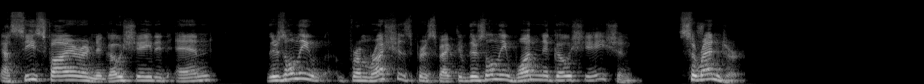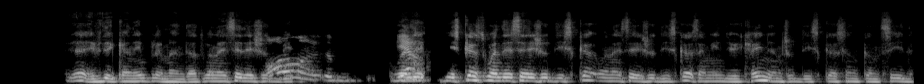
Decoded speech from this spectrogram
a ceasefire, a negotiated end. There's only, from Russia's perspective, there's only one negotiation surrender. Yeah, if they can implement that. When I say they should be when yeah. they discuss when they say they should discuss when I say they should discuss, I mean the Ukrainians should discuss and concede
